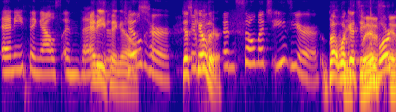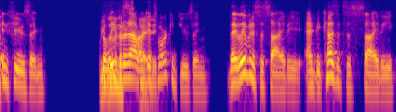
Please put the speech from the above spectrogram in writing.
anything else and then Anything just else. killed her. Just It killed her. Been so much easier. But what We gets even more in- confusing believe it or not, what gets more confusing, they live in a society, and because it's a society,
